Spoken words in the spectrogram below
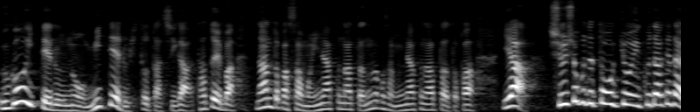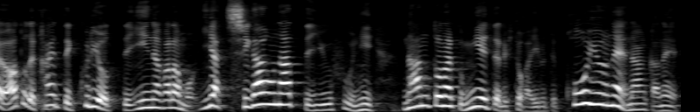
動いてるのを見てる人たちが例えば「何とかさんもいなくなった何とかさんもいなくなった」とか「いや就職で東京行くだけだよ後で帰ってくるよ」って言いながらも「いや違うな」っていうふうになんとなく見えてる人がいるってこういうねなんかね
